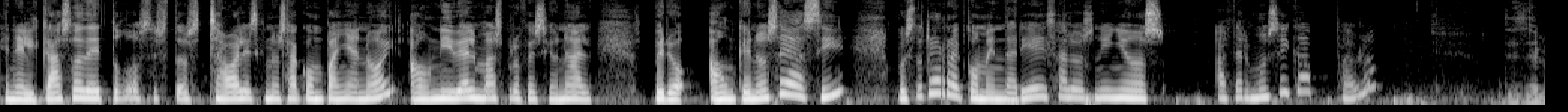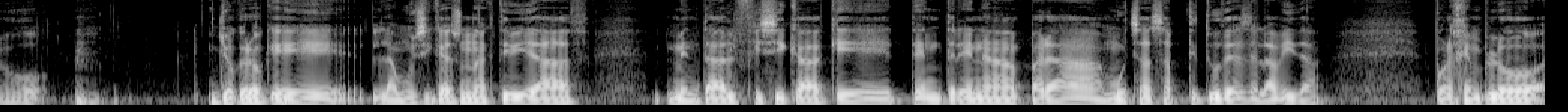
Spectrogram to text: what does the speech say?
En el caso de todos estos chavales que nos acompañan hoy, a un nivel más profesional. Pero aunque no sea así, ¿vosotros recomendaríais a los niños hacer música, Pablo? Desde luego. Yo creo que la música es una actividad mental, física, que te entrena para muchas aptitudes de la vida por ejemplo,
